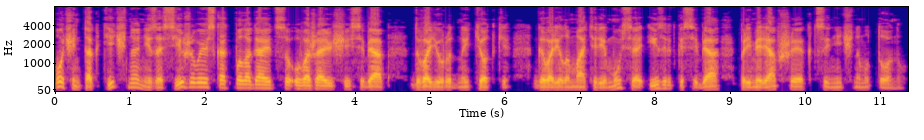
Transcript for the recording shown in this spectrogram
очень тактично, не засиживаясь, как полагается уважающей себя двоюродной тетке, говорила матери Муся, изредка себя примерявшая к циничному тону.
